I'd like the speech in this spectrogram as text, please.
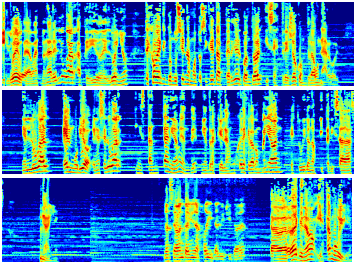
Y luego de abandonar el lugar, a pedido del dueño, el joven que conducía una motocicleta perdió el control y se estrelló contra un árbol. En el lugar, él murió en ese lugar instantáneamente, mientras que las mujeres que lo acompañaban estuvieron hospitalizadas un año. No se banca ni una jodita el bichito, eh. La verdad que no, y está muy bien.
